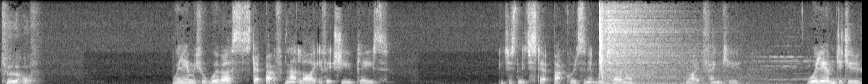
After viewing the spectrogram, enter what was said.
Turn it off. William, if you're with us, step back from that light if it's you, please. You just need to step backwards and it will turn off. Right, thank you. William, did you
